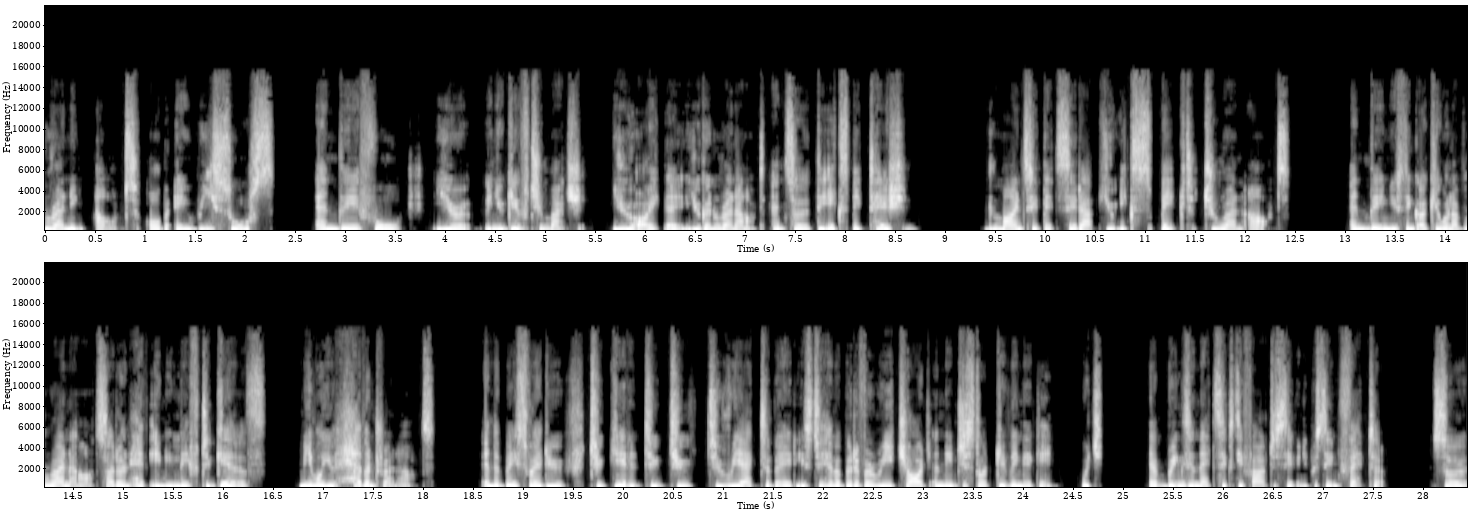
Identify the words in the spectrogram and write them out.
running out of a resource. And therefore you're, when you give too much, you are, uh, you're going to run out. And so the expectation, the mindset that's set up, you expect to run out. And then you think, okay, well, I've run out, so I don't have any left to give. Meanwhile, you haven't run out. And the best way to, to get it to, to, to reactivate is to have a bit of a recharge and then just start giving again, which that brings in that 65 to 70% factor. So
